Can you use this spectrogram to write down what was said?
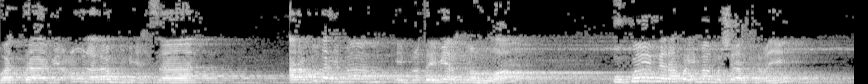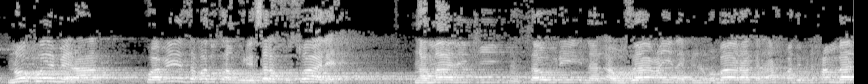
والتابعون لهم بإحسان. aravuga imam ibn taymiyyah rahimahullah ukwemera kwa imamu shafi'i no kwemera kwa beza badutanguriye salafu swale na maliki na thauri na al-auza'i na ibn mubarak na ahmad ibn hanbal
